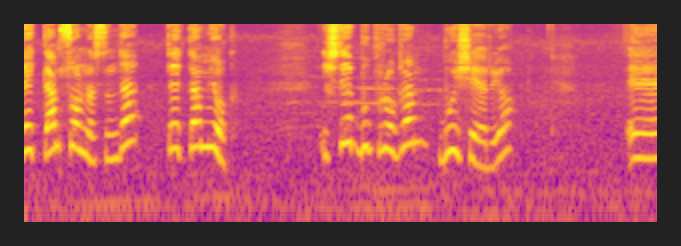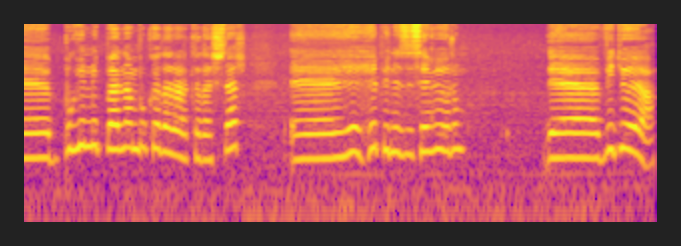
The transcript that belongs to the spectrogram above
reklam sonrasında reklam yok. İşte bu program bu işe yarıyor. Ee, bugünlük benden bu kadar arkadaşlar. Ee, hepinizi seviyorum. Ee, videoya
